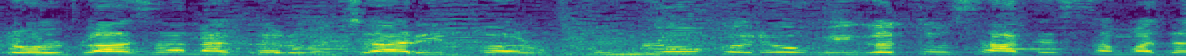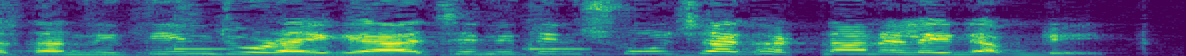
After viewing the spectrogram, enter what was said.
ટોલ પ્લાઝાના કર્મચારી પર હુમલો કર્યો. વિગતો સાથે સંવાદદાતા નીતિન જોડાઈ ગયા છે. નીતિન, શું છે આ ઘટનાને લઈને અપડેટ?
